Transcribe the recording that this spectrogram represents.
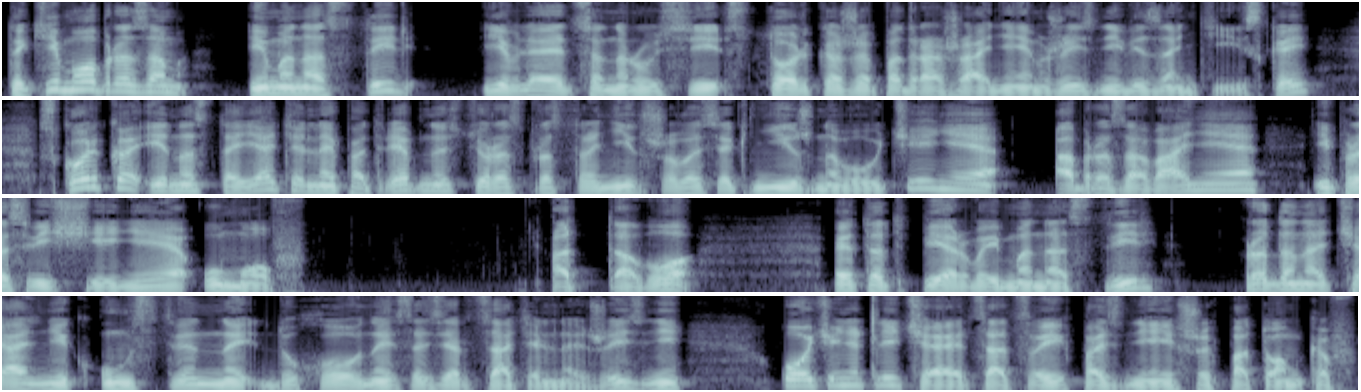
Таким образом, и монастырь является на Руси столько же подражанием жизни византийской, сколько и настоятельной потребностью распространившегося книжного учения, образования и просвещения умов. Оттого этот первый монастырь родоначальник умственной, духовной, созерцательной жизни, очень отличается от своих позднейших потомков.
